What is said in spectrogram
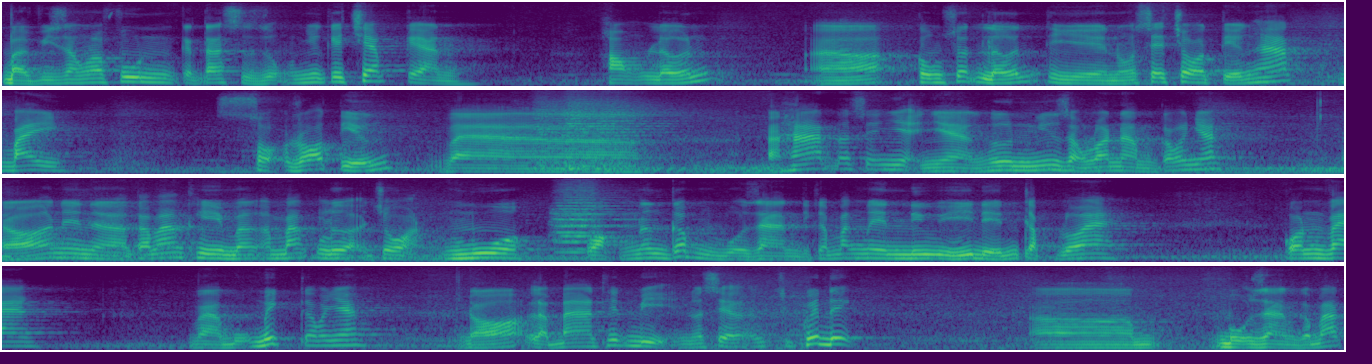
Bởi vì dòng loa full người ta sử dụng những cái chép kèn họng lớn đó, công suất lớn thì nó sẽ cho tiếng hát bay rõ tiếng và hát nó sẽ nhẹ nhàng hơn những dòng loa nằm các bác nhé. Đó nên là các bác khi các bác lựa chọn mua hoặc nâng cấp một bộ dàn thì các bác nên lưu ý đến cặp loa con vang và bộ mic các bác nhé. Đó là ba thiết bị nó sẽ quyết định uh, bộ dàn của bác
